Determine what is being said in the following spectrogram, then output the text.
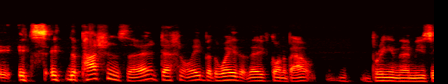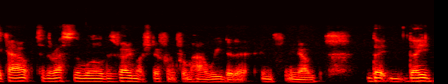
it's it, the passion's there definitely, but the way that they've gone about bringing their music out to the rest of the world is very much different from how we did it. you know, they they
